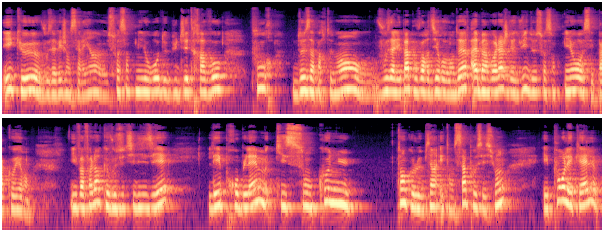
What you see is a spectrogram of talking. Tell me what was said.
et que vous avez, j'en sais rien, 60 euh, 000 euros de budget travaux pour deux appartements, vous n'allez pas pouvoir dire au vendeur, ah ben voilà, je réduis de 60 000 euros, c'est pas cohérent. Il va falloir que vous utilisiez les problèmes qui sont connus tant que le bien est en sa possession et pour lesquels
